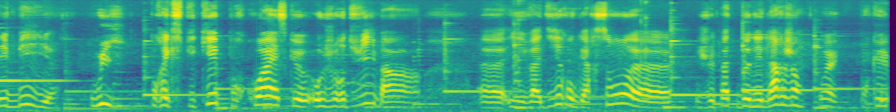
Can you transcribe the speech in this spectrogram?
des billes Oui, pour expliquer pourquoi est-ce qu'aujourd'hui, ben, euh, il va dire au garçon, euh, je vais pas te donner de l'argent. ouais. Pour que-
